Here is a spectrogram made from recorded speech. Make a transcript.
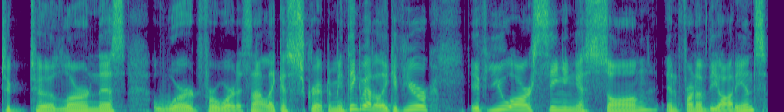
to to learn this word for word. It's not like a script. I mean, think about it like if you're if you are singing a song in front of the audience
